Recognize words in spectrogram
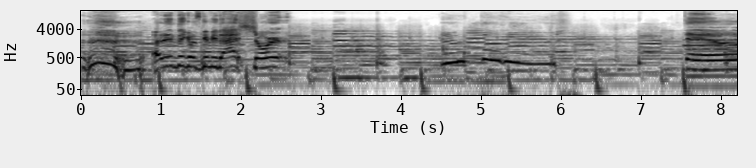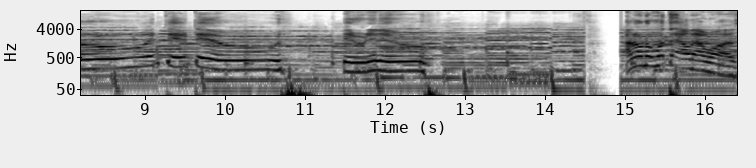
I didn't think it was gonna be that short. Do, do, do. Do, do, do. What the hell that was.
